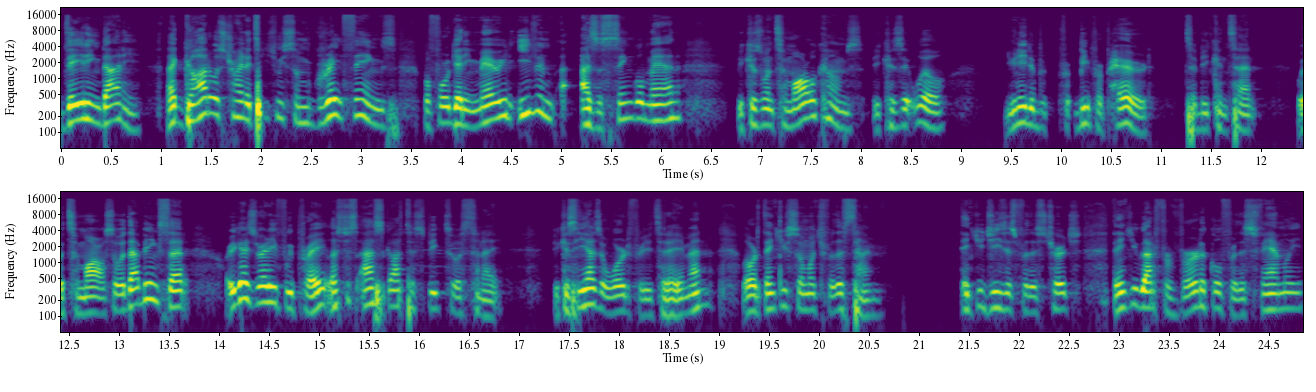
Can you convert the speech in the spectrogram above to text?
dating Danny. That God was trying to teach me some great things before getting married, even as a single man, because when tomorrow comes, because it will, you need to be prepared to be content with tomorrow. So, with that being said, are you guys ready if we pray? Let's just ask God to speak to us tonight because He has a word for you today. Amen. Lord, thank you so much for this time. Thank you, Jesus, for this church. Thank you, God, for vertical, for this family.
